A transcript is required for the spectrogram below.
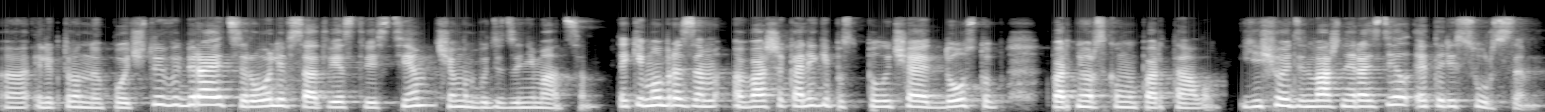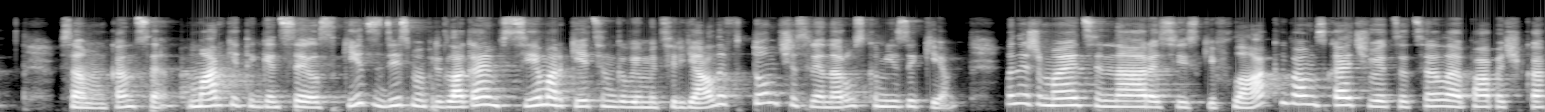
э, электронную почту и выбираете роли в соответствии с тем, чем он будет заниматься. Таким образом, ваши коллеги получают доступ к партнерскому порталу. Еще один важный раздел – это ресурсы в самом конце. Marketing and Sales Kit. Здесь мы предлагаем все маркетинговые материалы, в том числе на русском языке. Вы нажимаете на российский флаг, и вам скачивается целая папочка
